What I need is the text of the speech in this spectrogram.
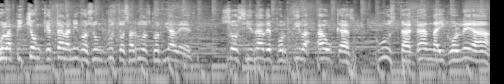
Hola Pichón, ¿qué tal amigos? Un gusto, saludos cordiales. Sociedad Deportiva Aucas gusta, gana y golea,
